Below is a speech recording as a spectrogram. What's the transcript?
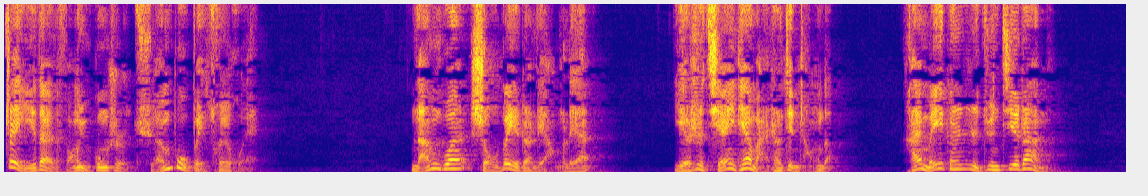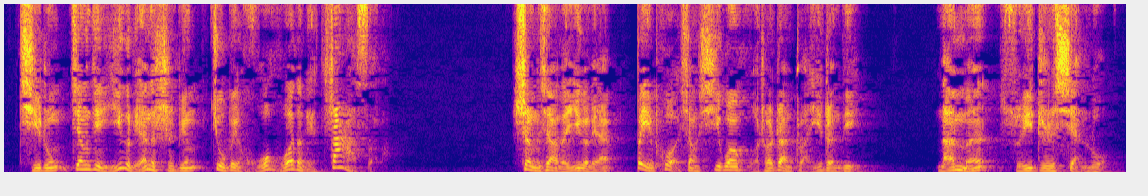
这一带的防御工事全部被摧毁。南关守备着两个连，也是前一天晚上进城的，还没跟日军接战呢。其中将近一个连的士兵就被活活的给炸死了，剩下的一个连被迫向西关火车站转移阵地，南门随之陷落。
